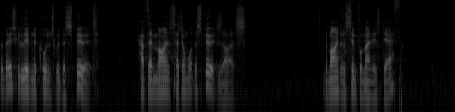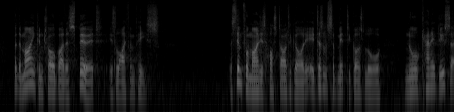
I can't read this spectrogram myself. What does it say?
But those who live in accordance with the Spirit have their minds set on what the Spirit desires. The mind of the sinful man is death, but the mind controlled by the Spirit is life and peace. The sinful mind is hostile to God. It doesn't submit to God's law, nor can it do so.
